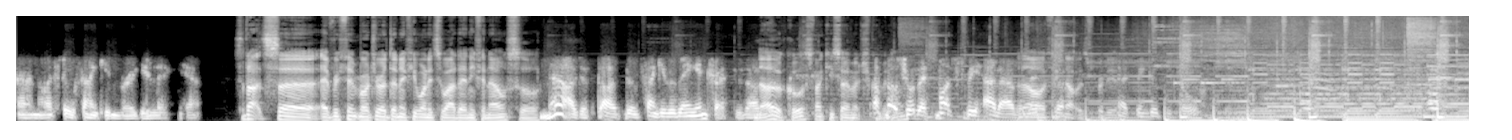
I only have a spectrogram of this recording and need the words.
and I still thank him regularly. Yeah. So that's uh, everything, Roger. I don't know if you wanted to add anything else, or no. I just I, thank you for being interested. I no, of course. Thank you so much for coming. I'm not on. sure there's much to be had out of no. No, I think that was brilliant. It's been good to talk.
